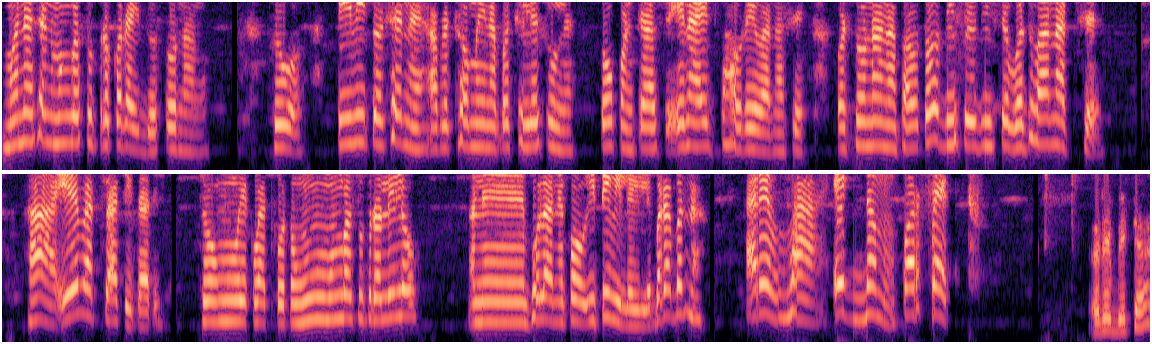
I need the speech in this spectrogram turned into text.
મને છે ને મંગળસૂત્ર કરાવી દો સોનાનું. જુઓ ટીવી તો છે ને આપણે છ મહિના પછી લેશું ને તો પણ ચાલશે. એના એ જ ભાવ રહેવાના છે. પણ સોનાના ભાવ તો દિવસે દિવસે વધવાના જ છે. હા એ વાત સાચી તારી. જો હું એક વાત કહું તો હું મંગળસૂત્ર લઈ લઉં અને ભોલાને કહું ઈ ટીવી લઈ લે. બરાબર ને? અરે વાહ એકદમ પરફેક્ટ અરે બેટા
